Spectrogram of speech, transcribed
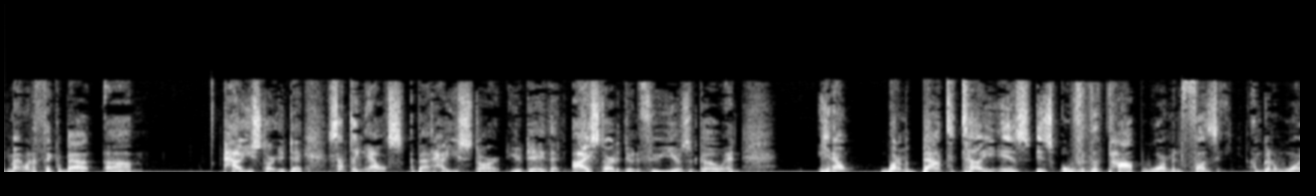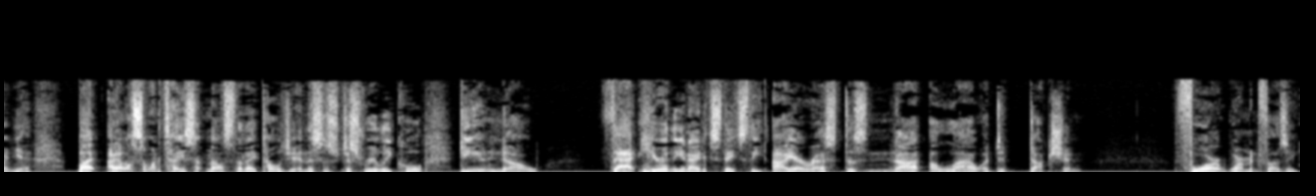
you might want to think about. Um, how you start your day. Something else about how you start your day that I started doing a few years ago, and you know what I'm about to tell you is is over the top, warm and fuzzy. I'm going to warn you. But I also want to tell you something else that I told you, and this is just really cool. Do you know that here in the United States, the IRS does not allow a deduction for warm and fuzzy?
